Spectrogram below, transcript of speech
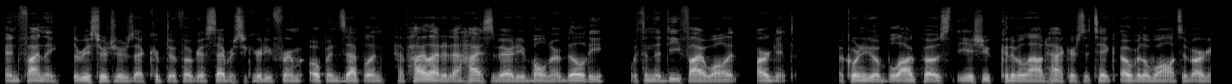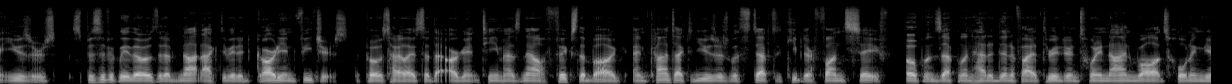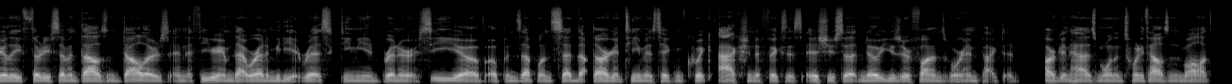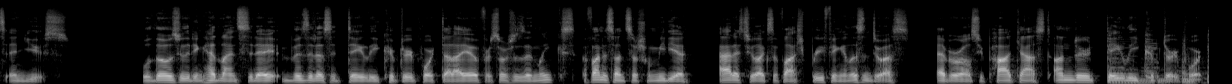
And finally, the researchers at crypto focused cybersecurity firm OpenZeppelin have highlighted a high severity vulnerability within the DeFi wallet Argent. According to a blog post, the issue could have allowed hackers to take over the wallets of Argent users, specifically those that have not activated Guardian features. The post highlights that the Argent team has now fixed the bug and contacted users with steps to keep their funds safe. OpenZeppelin had identified 329 wallets holding nearly $37,000 in Ethereum that were at immediate risk. Demian Brener, CEO of OpenZeppelin, said the Argent team has taken quick action to fix this issue so that no user funds were impacted. Argent has more than 20,000 wallets in use. Well, those are leading headlines today. Visit us at dailycryptoreport.io for sources and links. Find us on social media. Add us to Alexa Flash Briefing and listen to us everywhere else you podcast under Daily Crypto Report.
